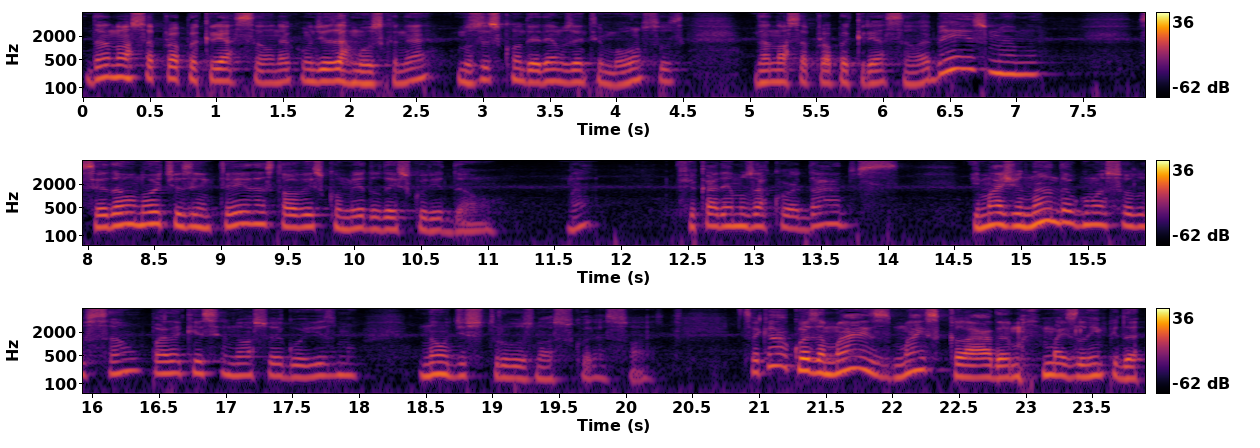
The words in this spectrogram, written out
da nossa própria criação, né? Como diz a música, né? Nos esconderemos entre monstros da nossa própria criação. É bem isso mesmo, né? Serão noites inteiras, talvez com medo da escuridão, né? Ficaremos acordados, imaginando alguma solução para que esse nosso egoísmo não destrua os nossos corações. Isso aqui é uma coisa mais, mais clara, mais límpida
